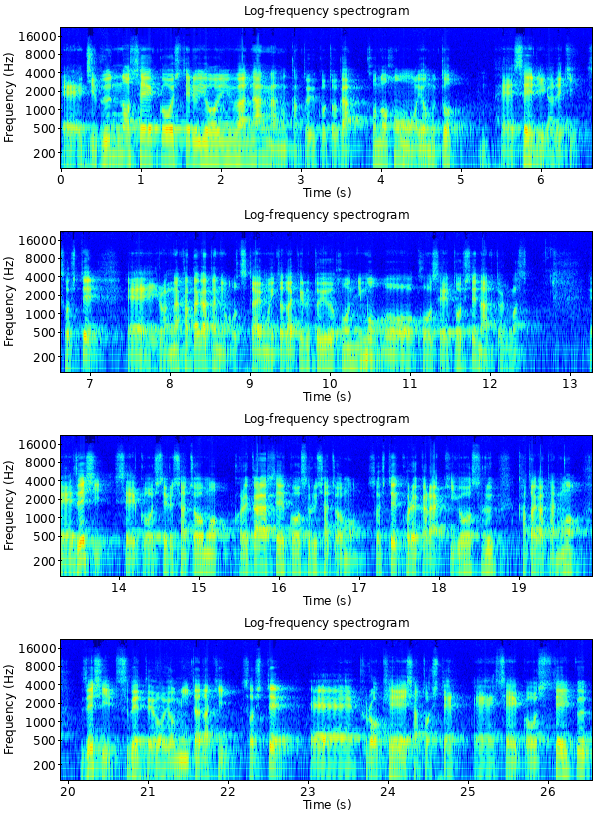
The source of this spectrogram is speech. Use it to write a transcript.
えー自分の成功している要因は何なのかということがこの本を読むと、え整理ができそして、えいろんな方々にお伝えもいただけるという本にも構成としてなっております。えーぜひ成功している社長もこれから成功する社長もそしてこれから起業する方々にも、ぜひ全てを読みいただきそしてえー、プロ経営者として、えー、成功していく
